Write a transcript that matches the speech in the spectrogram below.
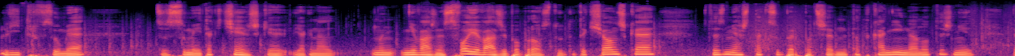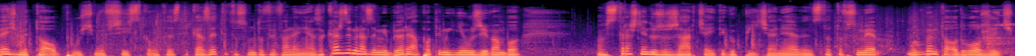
litr w sumie. Co w sumie i tak ciężkie, jak na... No nieważne, swoje waży po prostu. To tę książkę to jest mi aż tak super potrzebne. Ta tkanina, no też nie... Weźmy to, opuśćmy wszystko, bo to jest te gazety, to są do wywalenia. Za każdym razem je biorę, a potem ich nie używam, bo mam strasznie dużo żarcia i tego picia, nie? Więc to, to w sumie mógłbym to odłożyć,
